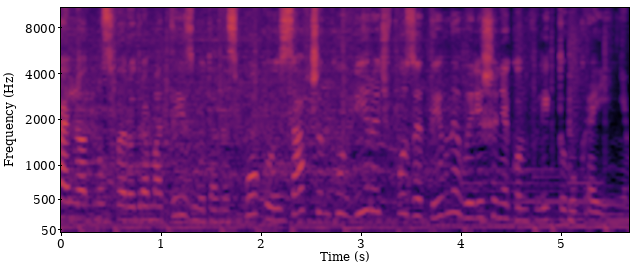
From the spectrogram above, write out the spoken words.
Загальну атмосферу драматизму та неспокою, Савченко вірить в позитивне вирішення конфлікту в Україні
